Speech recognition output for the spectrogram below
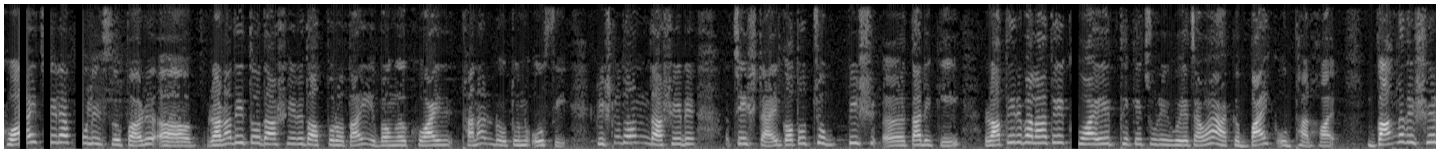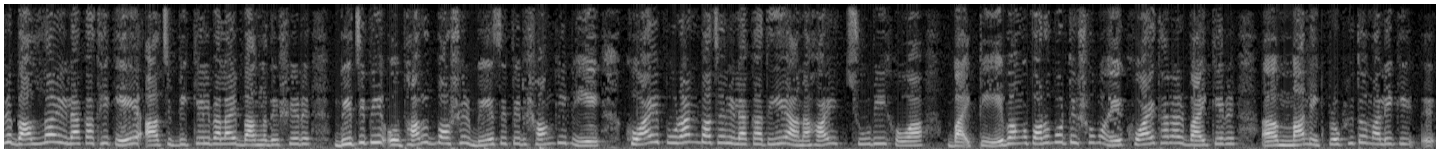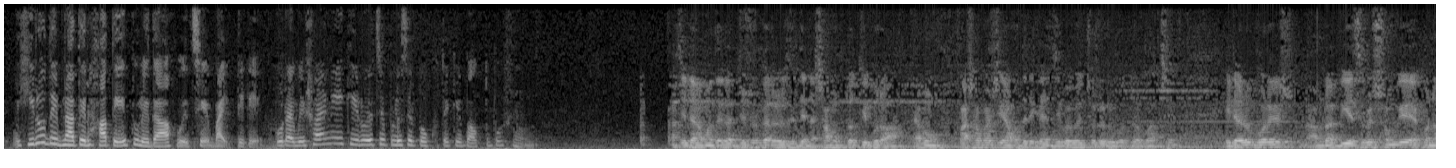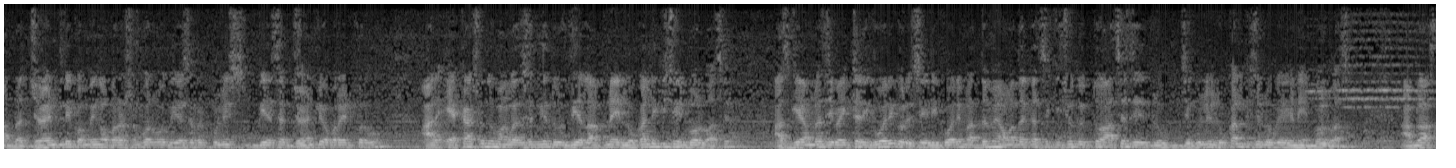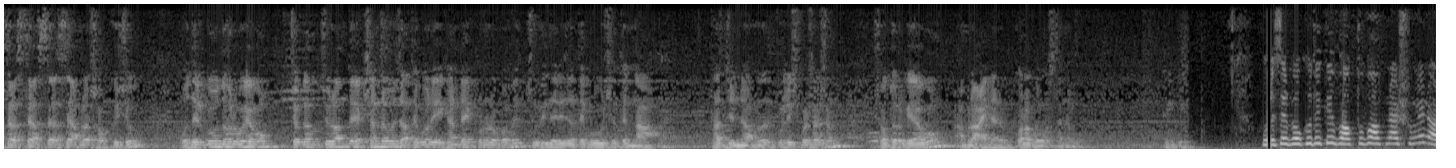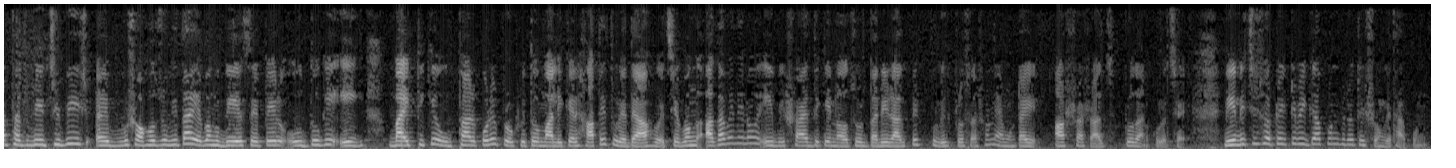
খোয়াই জেলা police super রানাদিত্য দাসের তৎপরতায় এবং খোয়াই থানার নতুন ওসি কৃষ্ণধন দাসের চেষ্টায় গত চব্বিশ তারিখে রাতের বেলাতে খোয়াইয়ের থেকে চুরি হয়ে যাওয়া এক বাইক উদ্ধার হয়। বাংলাদেশের বাল্লা এলাকা থেকে আজ বিকেল বেলায় বাংলাদেশের বিজেপি ও ভারতবর্ষের বিএসএফ এর সঙ্গে নিয়ে খোয়াই পুরান বাজার এলাকা দিয়ে আনা হয় চুরি হওয়া বাইকটি এবং পরবর্তী সময়ে খোয়াই থানার বাইকের মালিক, প্রকৃত মালিক হিরো দেবনাথের হাতে তুলে দেওয়া হয়েছে বাইকটিকে গোটা বিষয় নিয়ে কি রয়েছে পুলিশের পক্ষ থেকে বক্তব্য শুনুন। যেটা আমাদের রাজ্য সরকারের যে সামর্থ্য ত্রিপুরা এবং পাশাপাশি আমাদের এখানে যেভাবে চোরের উপদ্রব আছে, এটার উপরে আমরা বিএসএফ এর সঙ্গে এখন আমরা জয়েন্টলি কম্বিং অপারেশন করব বিএসএফ এর পুলিশ বিএসএফ জয়েন্টলি অপারেট করব। আর একা শুধু বাংলাদেশের দিকে দূর দিয়ে লাভ নেই লোকালি কিছু ইনভলভ আছে। আজকে আমরা যে বাইকটা রিকভারি করেছি, এই রিকভারির মাধ্যমে আমাদের কাছে কিছু তথ্য আছে যে যেগুলি লোকাল কিছু লোক এখানে ইনভলভ আছে। আমরা আস্তে আস্তে আস্তে আস্তে আমরা সবকিছু ওদেরকেও ধরবো এবং চূড়ান্ত চূড়ান্ত অ্যাকশন নেব যাতে করে এখানটায় কোনো রকমের চুরিদারি যাতে ভবিষ্যতে না হয়। তার জন্য আমাদের পুলিশ প্রশাসন সতর্ক এবং আমরা আইনের করা ব্যবস্থা নেব। পুলিশের পক্ষ থেকে বক্তব্য আপনারা শুনলেন অর্থাৎ বিজিবি সহযোগিতা এবং বিএসএফ এর উদ্যোগে এই বাইকটিকে উদ্ধার করে প্রকৃত মালিকের হাতে তুলে দেওয়া হয়েছে এবং আগামী দিনেও এই বিষয়ের দিকে নজরদারি রাখবে পুলিশ প্রশাসন এমনটাই আশ্বাস আজ প্রদান করেছে। নিয়ে নিচ্ছি ছোট্ট একটি বিজ্ঞাপন বিরতির সঙ্গে থাকুন।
